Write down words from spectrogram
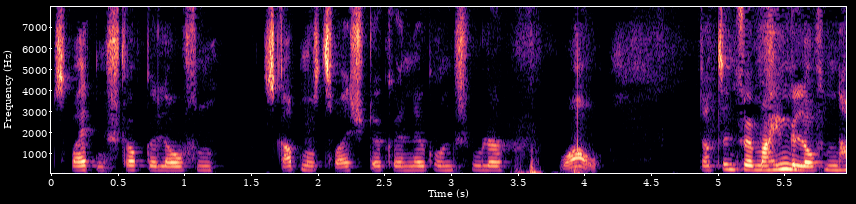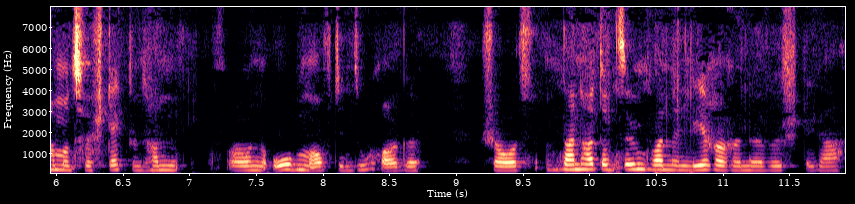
zweiten Stock gelaufen. Es gab nur zwei Stöcke in der Grundschule. Wow. Dort sind wir mal hingelaufen und haben uns versteckt und haben von oben auf den Sucher geschaut. Und dann hat uns irgendwann eine Lehrerin erwischt, Digga.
